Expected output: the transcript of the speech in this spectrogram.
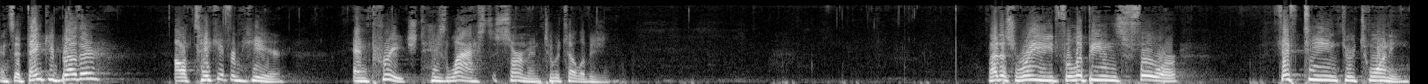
and said, Thank you, brother. I'll take it from here. And preached his last sermon to a television. Let us read Philippians 4 15 through 20.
